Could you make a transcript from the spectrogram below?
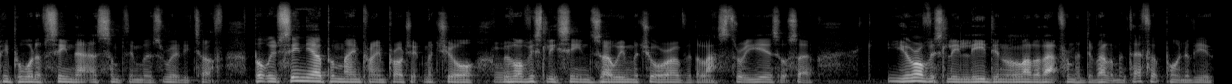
People would have seen that as something was really tough. But we've seen the Open Mainframe project mature. Mm. We've obviously seen Zowe mature over the last three years or so. You're obviously leading a lot of that from a development effort point of view.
